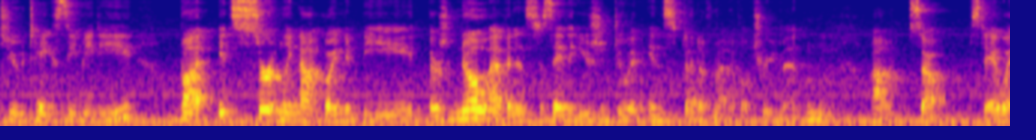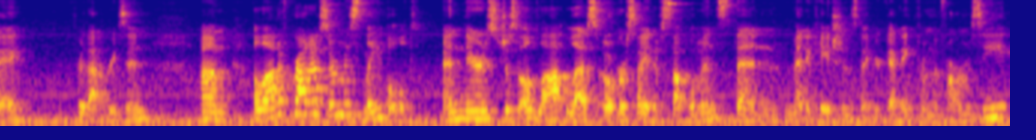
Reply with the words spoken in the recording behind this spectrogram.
to take CBD, but it's certainly not going to be, there's no evidence to say that you should do it instead of medical treatment. Mhm. Um, so stay away for that reason. Um, a lot of products are mislabeled, and there's just a lot less oversight of supplements than medications that you're getting from the pharmacy.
